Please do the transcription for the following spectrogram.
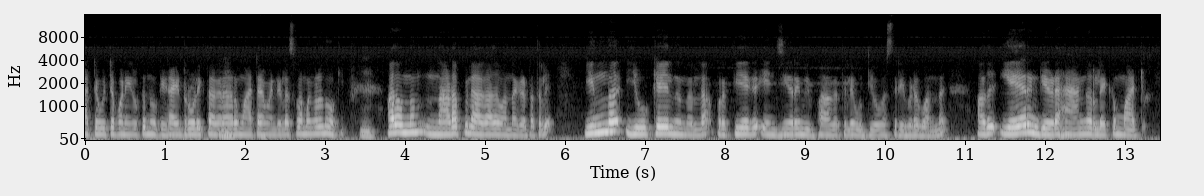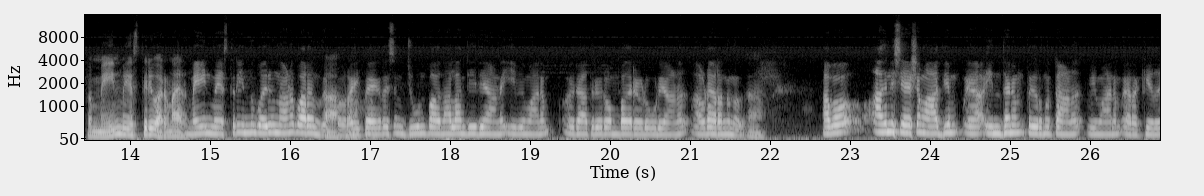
അറ്റകുറ്റപ്പണികൾക്ക് നോക്കി ഹൈഡ്രോളിക് തകരാറ് മാറ്റാൻ വേണ്ടിയുള്ള ശ്രമങ്ങൾ നോക്കി. അതൊന്നും നടപ്പിലാകാതെ വന്ന ഘട്ടത്തിൽ ഇന്ന് യു കെയിൽ നിന്നുള്ള പ്രത്യേക എഞ്ചിനീയറിംഗ് വിഭാഗത്തിലെ ഉദ്യോഗസ്ഥർ ഇവിടെ വന്ന് അത് എയർ ഇന്ത്യയുടെ ഹാങ്ങറിലേക്ക് മാറ്റും. മെയിൻ മേസ്ത്രി വരണമായിരുന്നു. മെയിൻ മേസ്ത്രി ഇന്ന് വരും എന്നാണ് പറയുന്നത് കുറെ ഇപ്പൊ ഏകദേശം ജൂൺ പതിനാലാം തീയതിയാണ് ഈ വിമാനം രാത്രി ഒരു ഒമ്പതരയോട് കൂടിയാണ് അവിടെ ഇറങ്ങുന്നത്. അപ്പോൾ അതിനുശേഷം ആദ്യം ഇന്ധനം തീർന്നിട്ടാണ് വിമാനം ഇറക്കിയത്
